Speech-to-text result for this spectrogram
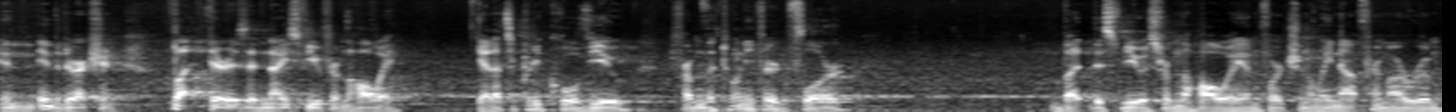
in, in the direction, but there is a nice view from the hallway. Yeah, that's a pretty cool view from the 23rd floor. But this view is from the hallway, unfortunately, not from our room.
